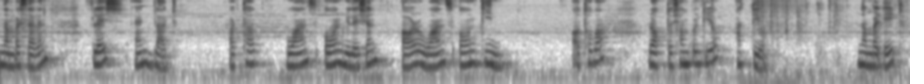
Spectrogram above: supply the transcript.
Number seven flesh and blood অর্থাৎ one's own relation or one's own kin অথবা রক্ত সম্পর্কীয় আত্মীয়। Number eight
